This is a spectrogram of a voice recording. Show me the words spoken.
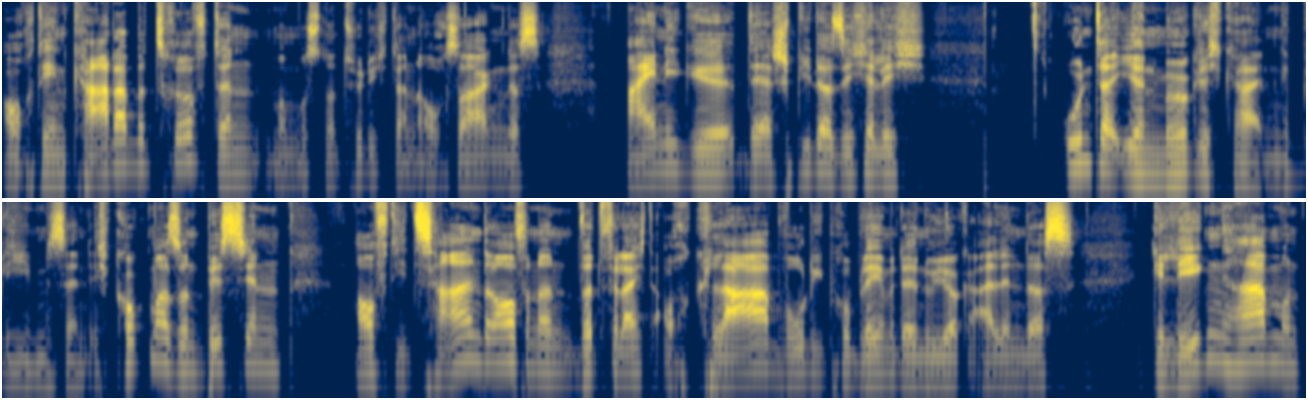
auch den Kader betrifft, denn man muss natürlich dann auch sagen, dass einige der Spieler sicherlich unter ihren Möglichkeiten geblieben sind. Ich gucke mal so ein bisschen auf die Zahlen drauf und dann wird vielleicht auch klar, wo die Probleme der New York Islanders gelegen haben und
